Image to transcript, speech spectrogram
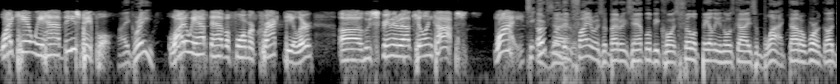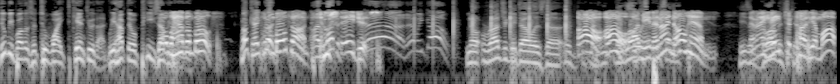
Why can't we have these people? I agree. Why do we have to have a former crack dealer uh, who's screaming about killing cops? Why? See, Earth, Wind, and Fire is a better example because Philip Bailey and those guys are black. That'll work. Uh, Doobie Brothers are too white. Can't do that. We have to appease Well, everybody. we'll have them both. Okay, Put good. them both on. I Two love it. stages. No, Roger Goodell is the. the- Oh, the oh, I mean, and I piece of- know him, He's a and I hate to can. cut him up,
